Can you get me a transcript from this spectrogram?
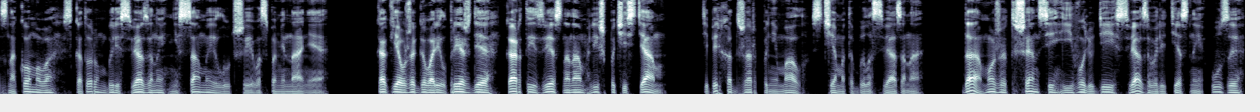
Знакомого, с которым были связаны не самые лучшие воспоминания. Как я уже говорил прежде, карта известна нам лишь по частям. Теперь Хаджар понимал, с чем это было связано. Да, может, Шенси и его людей связывали тесные узы,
